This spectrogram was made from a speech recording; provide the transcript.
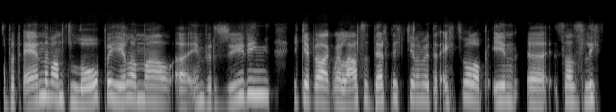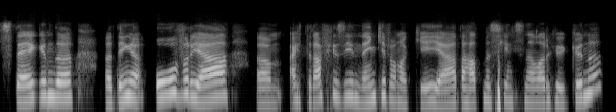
op het einde van het lopen helemaal uh, in verzuring. Ik heb eigenlijk mijn laatste 30 kilometer echt wel op één, uh, zelfs licht stijgende dingen over. Ja, um, achteraf gezien denk je van oké, okay, ja, dat had misschien sneller kunnen.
